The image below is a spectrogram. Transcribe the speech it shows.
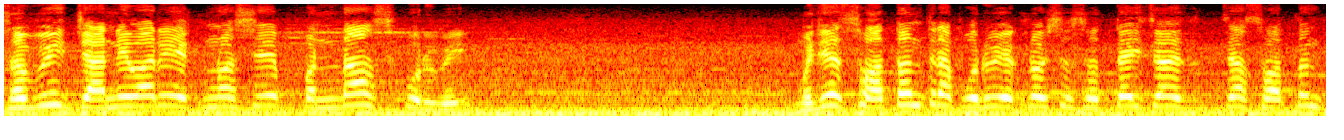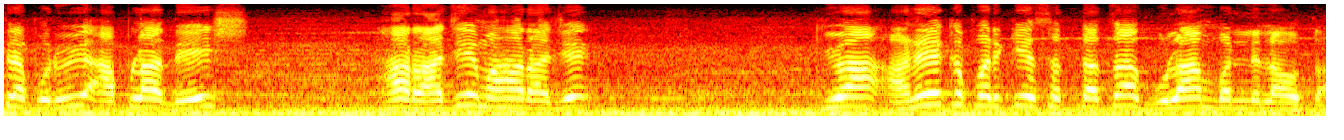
सव्वीस जानेवारी एकोणीसशे पन्नास पूर्वी म्हणजे स्वातंत्र्यापूर्वी एकोणीसशे सत्तेचाळीसच्या स्वातंत्र्यापूर्वी आपला देश हा राजे महाराजे किंवा अनेक परकीय सत्ताचा गुलाम बनलेला होता.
